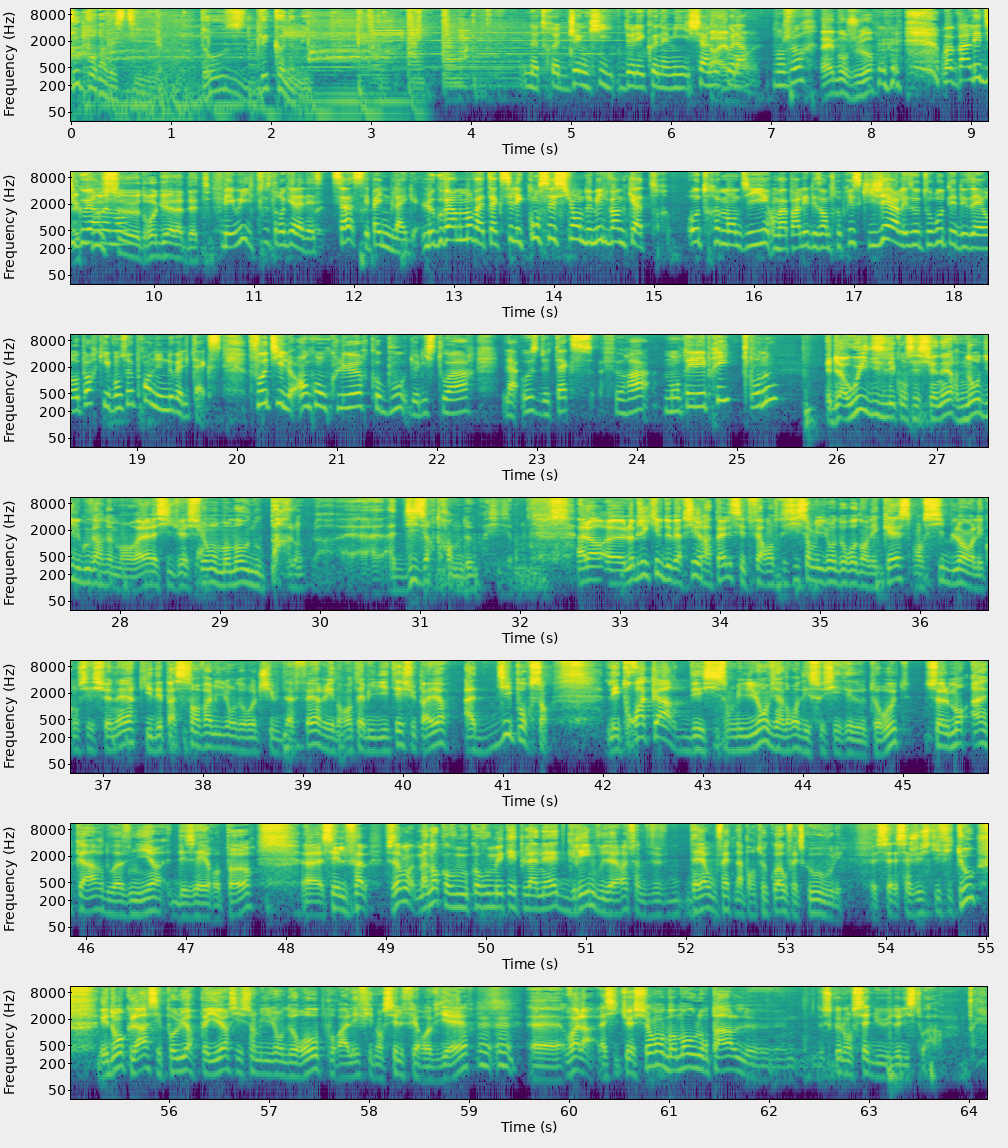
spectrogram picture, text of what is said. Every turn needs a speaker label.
Speaker 1: Tout pour investir. Dose d'économie
Speaker 2: notre junkie de l'économie, cher Nicolas. Bonjour.
Speaker 3: bonjour.
Speaker 2: On va parler du gouvernement.
Speaker 3: Tous euh, drogués à la dette.
Speaker 2: Mais oui, tous drogués à la dette. Ça, c'est pas une blague. Le gouvernement va taxer les concessions en 2024. Autrement dit, on va parler des entreprises qui gèrent les autoroutes et des aéroports qui vont se prendre une nouvelle taxe. Faut-il en conclure qu'au bout de l'histoire, la hausse de taxes fera monter les prix pour nous?
Speaker 3: Eh bien oui, disent les concessionnaires, non dit le gouvernement. Voilà la situation au moment où nous parlons, là, à 10h32 précisément. Alors euh, l'objectif de Bercy, je rappelle, c'est de faire entrer 600 millions d'euros dans les caisses en ciblant les concessionnaires qui dépassent 120 millions d'euros de chiffre d'affaires et une rentabilité supérieure à 10%. Les trois quarts des 600 millions viendront des sociétés d'autoroutes, seulement un quart doit venir des aéroports. Euh, c'est le fameux... Maintenant, quand vous, quand vous mettez planète, green, vous avez... D'ailleurs, vous faites n'importe quoi, vous faites ce que vous voulez. Ça, ça justifie tout. Et donc là, c'est pollueur-payeur, 600 millions d'euros pour aller financer le ferroviaire. Mm, mm. Euh, voilà la situation au moment où l'on parle de ce que l'on sait du, de l'histoire.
